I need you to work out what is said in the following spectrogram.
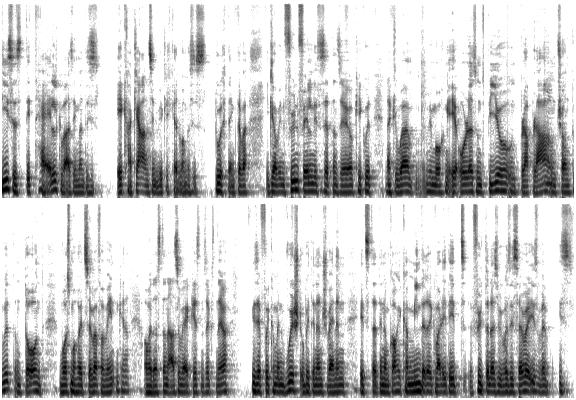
dieses Detail quasi, ich meine, das ist eh kein Glanz in Wirklichkeit, wenn man es durchdenkt. Aber ich glaube, in vielen Fällen ist es halt dann so, ja, okay, gut, na klar, wir machen eh alles und Bio und bla bla mhm. und schauen dort und da und was wir halt selber verwenden können. Aber dass dann auch so weit gehst und sagst, naja, ist ja vollkommen wurscht, ob ich den Schweinen jetzt, denen brauche ich keine mindere Qualität füttern, als wie was ich selber ist, weil ist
